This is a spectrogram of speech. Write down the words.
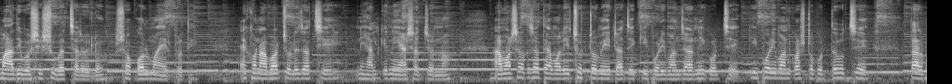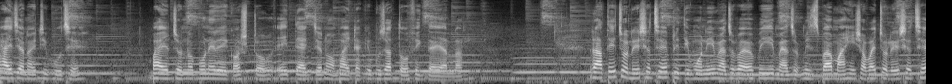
মা দিবসের শুভেচ্ছা রইল সকল মায়ের প্রতি। এখন আবার চলে যাচ্ছে নিহালকে নিয়ে আসার জন্য। আমার সাথে সাথে আমার এই ছোট্ট মেয়েটা যে কি পরিমাণ জার্নি করছে, কি পরিমাণ কষ্ট করতে হচ্ছে, তার ভাই যেন এটি বুঝে। ভাইয়ের জন্য বোনের এই কষ্ট, এই ত্যাগ যেন ভাইটাকে বুঝার তৌফিক দেয় আল্লাহ। রাতে চলে এসেছে প্রীতিমণি মেজবাবি মেজ মিসবা, মাহি, সবাই চলে এসেছে।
